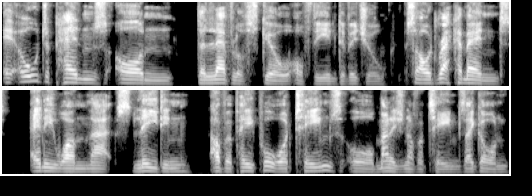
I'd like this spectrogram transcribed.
it all depends on the level of skill of the individual. So I would recommend anyone that's leading other people or teams or managing other teams, they go on,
